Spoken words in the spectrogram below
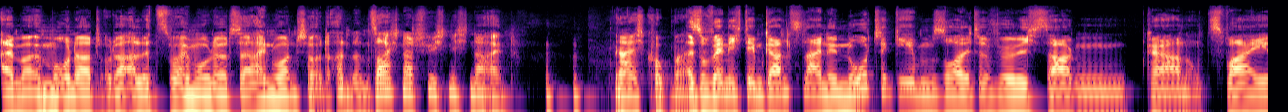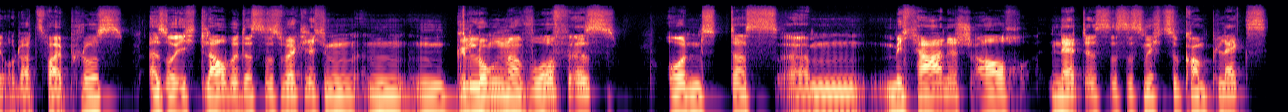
einmal im Monat oder alle zwei Monate einen One-Shot an. Dann sage ich natürlich nicht nein. Ja, ich guck mal. Also, wenn ich dem Ganzen eine Note geben sollte, würde ich sagen, keine Ahnung, zwei oder zwei plus. Also, ich glaube, dass es wirklich ein, ein, ein gelungener Wurf ist und dass ähm, mechanisch auch nett ist. Es ist nicht zu komplex.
